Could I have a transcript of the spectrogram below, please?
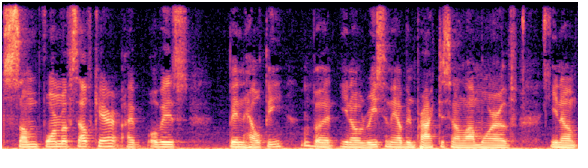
some form of self care. I've always been healthy, mm-hmm. but you know, recently I've been practicing a lot more of, you know,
